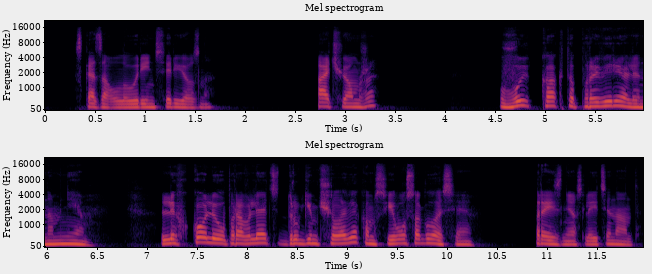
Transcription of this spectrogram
— сказал Лаурин серьезно. «О чем же?» «Вы как-то проверяли на мне, легко ли управлять другим человеком с его согласия», — произнес лейтенант.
